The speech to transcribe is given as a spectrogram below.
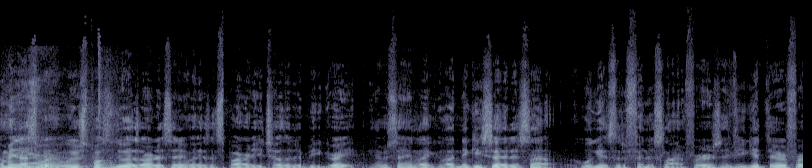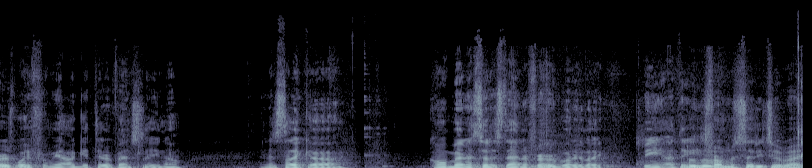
I mean, that's what we were supposed to do as artists, anyways. Inspire each other to be great. You know what I'm saying? Like, like Nikki said, it's not who gets to the finish line first. If you get there first, wait for me. I'll get there eventually. You know. And it's like uh, Cole Bennett set a standard for everybody. Like, being, I think Mm-hmm. he's from the city too, right?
